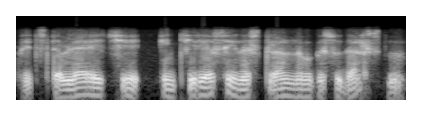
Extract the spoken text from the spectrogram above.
представляете интересы иностранного государства?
